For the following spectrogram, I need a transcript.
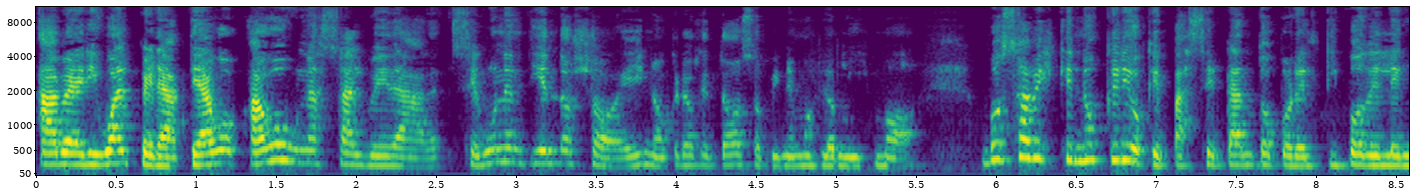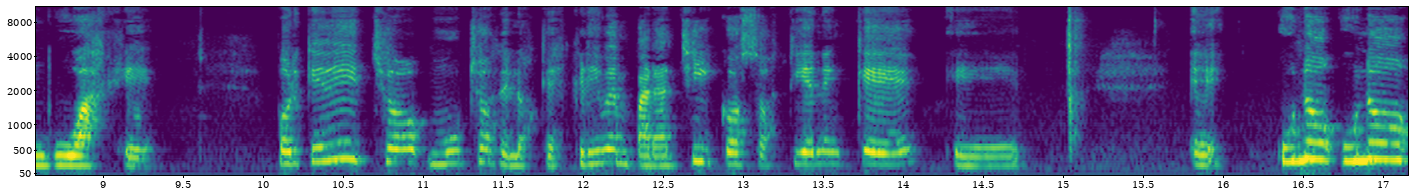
A ver, igual, espera, te hago, hago una salvedad. Según entiendo yo, ¿eh? no creo que todos opinemos lo mismo. Vos sabés que no creo que pase tanto por el tipo de lenguaje, porque de hecho muchos de los que escriben para chicos sostienen que eh, eh, uno, uno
